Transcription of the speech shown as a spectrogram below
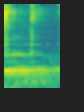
Thank you.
